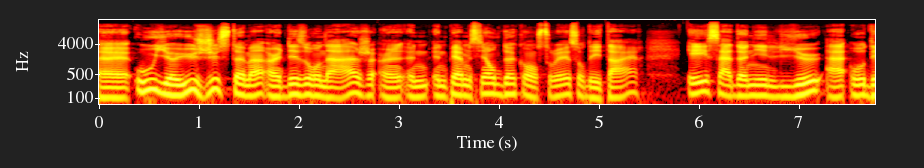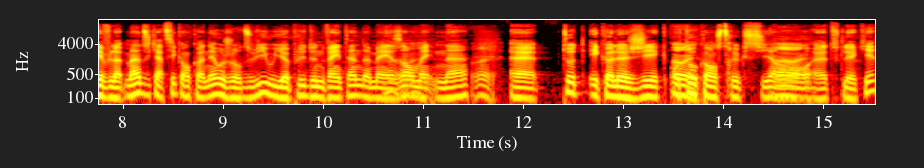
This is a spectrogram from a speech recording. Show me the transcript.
euh, où il y a eu justement un dézonage, un- une, une permission de construire sur des terres. Et ça a donné lieu à- au développement du quartier qu'on connaît aujourd'hui, où il y a plus d'une vingtaine de maisons Ouais. maintenant, euh, toutes écologiques, Ouais. autoconstruction, euh, tout le kit.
